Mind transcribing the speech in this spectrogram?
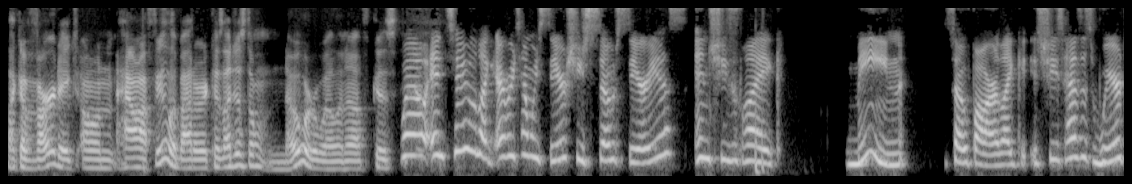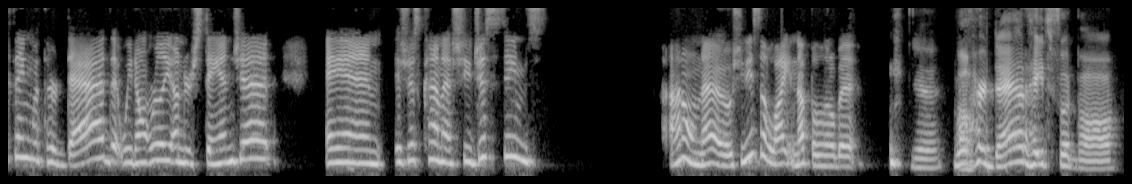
like a verdict on how I feel about her because I just don't know her well enough. Because Well, and two, like every time we see her, she's so serious and she's like mean so far. Like she has this weird thing with her dad that we don't really understand yet. And it's just kind of, she just seems, I don't know. She needs to lighten up a little bit. Yeah, well, Oh. her dad hates football,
